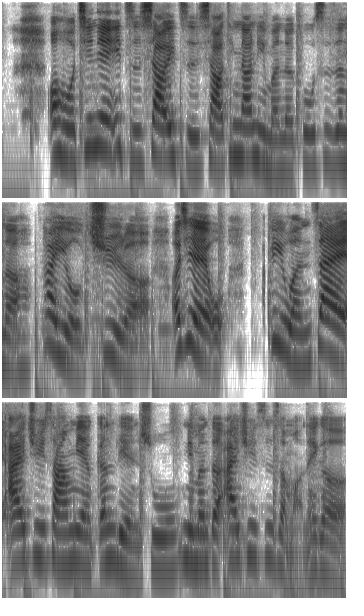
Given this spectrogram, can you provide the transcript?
哦，我今天一直笑一直笑，听到你们的故事真的太有趣了，而且我玉文在 IG 上面跟脸书，你们的 IG 是什么？那个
